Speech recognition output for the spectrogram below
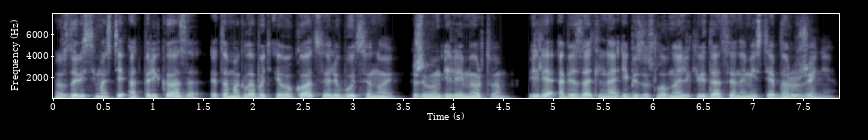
В зависимости от приказа, это могла быть эвакуация любой ценой, живым или мертвым, или обязательная и безусловная ликвидация на месте обнаружения.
